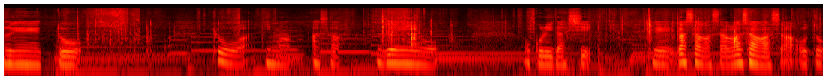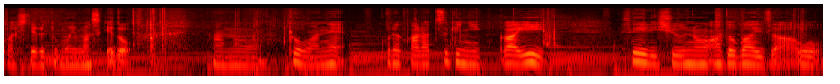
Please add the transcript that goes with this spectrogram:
えー、っと今日は今朝全員を送り出しでガサガサガサガサ音がしてると思いますけどあの今日はねこれから次に1回整理収納アドバイザーを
